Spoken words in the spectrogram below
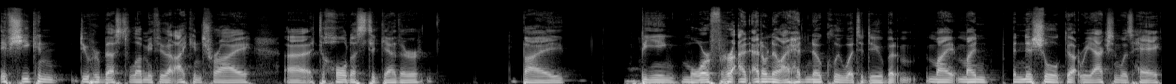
if she can do her best to love me through that, I can try uh, to hold us together by being more for. I, I don't know. I had no clue what to do, but my my initial gut reaction was, "Hey,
